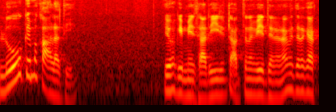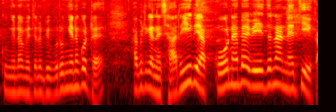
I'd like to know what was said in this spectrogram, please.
ලෝකෙම කාලා තියෙනවා. ඒ වගේ මේ ශරීරයට අතන වේදනාවක් මෙතන කැක්කුම් එනවා මෙතන පිපුරුම් එනකොට අපිට කියන්නේ ශරීරයක් ඕන හැබැයි වේදනාවක් නැති එකක්.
